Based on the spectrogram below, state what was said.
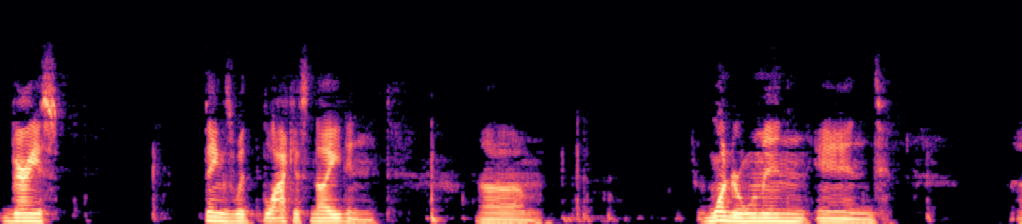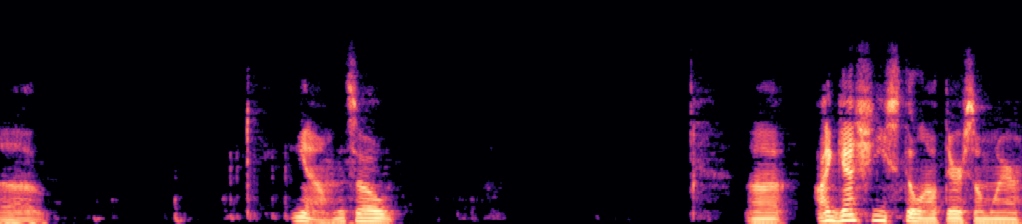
various things with Blackest Night and um, Wonder Woman and uh, you know, and so uh, I guess she's still out there somewhere.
